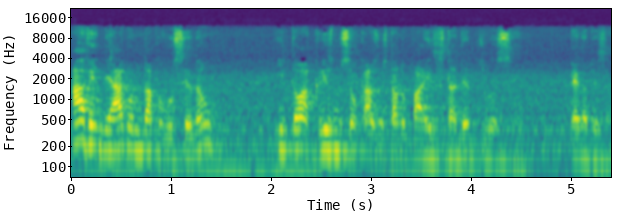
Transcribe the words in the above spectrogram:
Ah, vender água não dá para você não? Então a crise no seu caso não está no país, está dentro de você. Pega a visão.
